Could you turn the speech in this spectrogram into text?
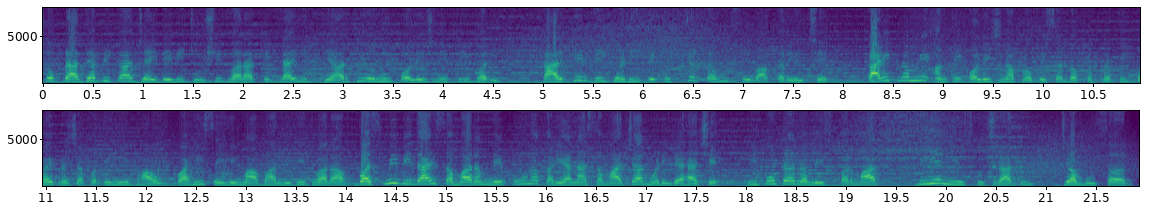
તો પ્રાધ્યાપિકા જયદેવી જોશી દ્વારા કેટલાય વિદ્યાર્થીઓની કોલેજની ફી ભરી કારકિર્દી ઘડી એક ઉચ્ચતમ સેવા કરેલ છે. કાર્યક્રમને અંતે કોલેજના પ્રોફેસર ડોક્ટર પ્રતિકભાઈ પ્રજાપતિની ભાવવાહી શૈલીમાં આભાર વિધિ દ્વારા વસમી વિદાય સમારંભને પૂર્ણ કર્યાના સમાચાર મળી રહ્યા છે. Reporter Ramesh Parmar BA news Gujarati Jambusar.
